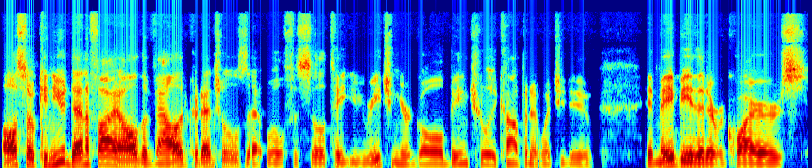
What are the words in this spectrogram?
Also, can you identify all the valid credentials that will facilitate you reaching your goal, being truly competent at what you do? It may be that it requires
